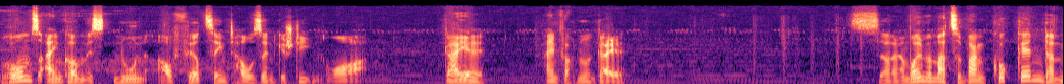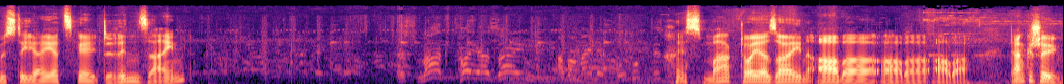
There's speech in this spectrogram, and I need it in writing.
Roms Einkommen ist nun auf 14.000 gestiegen. Oh, geil. Einfach nur geil. So, dann wollen wir mal zur Bank gucken. Da müsste ja jetzt Geld drin sein. Es mag teuer sein, aber, aber, aber. Dankeschön.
